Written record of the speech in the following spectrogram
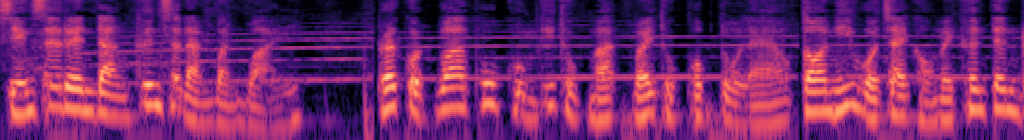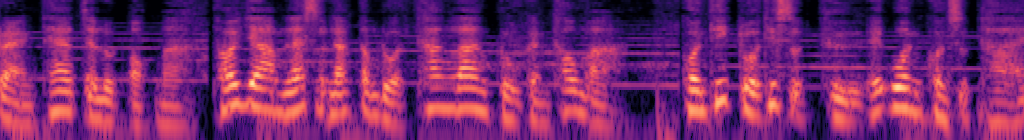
เสียงไซเรนดังขึ้นสนั่นหวั่นไหว ปรากฏว่าผู้คุมที่ถูกมัดไว้ถูกพบตัวแล้ว ตอนนี้หัวใจของไมเคิลเต้นแรงแทบจะหลุดออกมา เพราะยามและสุนัขตำรวจข้างล่างกลูกันเข้ามา คนที่กลัวที่สุดคือไอ้อ้วนคนสุดท้าย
